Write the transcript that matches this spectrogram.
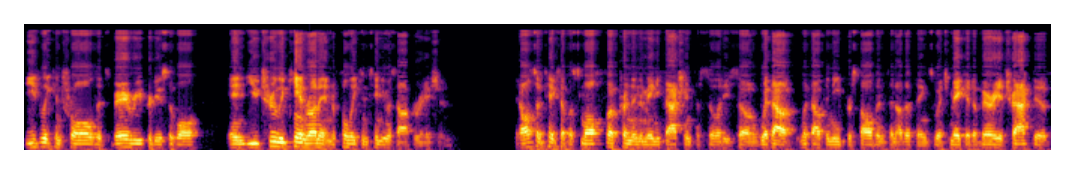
It's easily controlled, it's very reproducible, and you truly can run it in a fully continuous operation. It also takes up a small footprint in the manufacturing facility, so without, without the need for solvents and other things, which make it a very attractive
